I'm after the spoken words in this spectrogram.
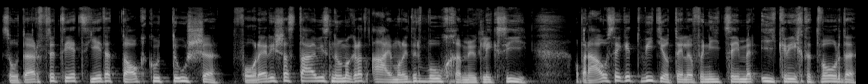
So dürften sie jetzt jeden Tag gut tauschen duschen. Vorher war das teilweise nur gerade einmal in der Woche möglich. Aber auch sind Videotelefoniezimmer eingerichtet worden.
